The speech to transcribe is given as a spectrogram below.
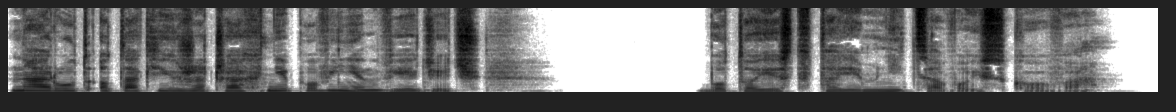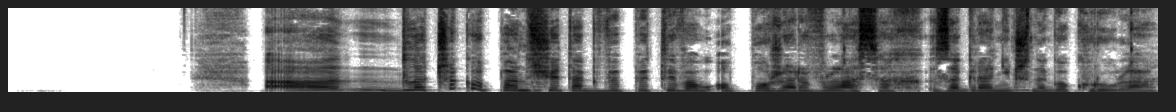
Naród o takich rzeczach nie powinien wiedzieć, bo to jest tajemnica wojskowa. A dlaczego pan się tak wypytywał o pożar w lasach zagranicznego króla?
